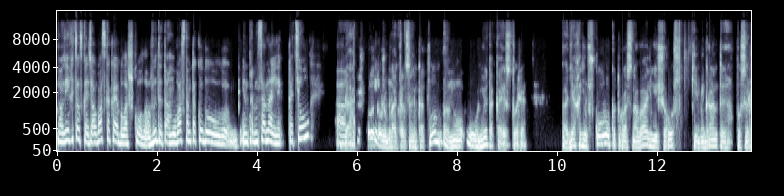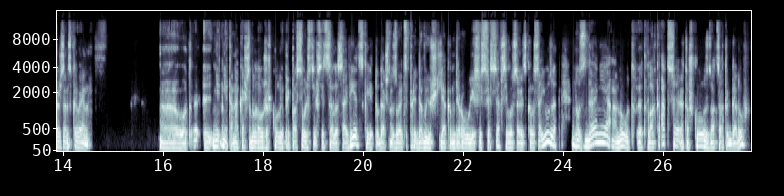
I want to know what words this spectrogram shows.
Вот я хотела сказать, а у вас какая была школа? Вы-то там, у вас там такой был интернациональный котел, а, да, школа тоже была internaциональным котлом, но у нее такая история. Я ходил в школу, которую основали еще русские мигранты после гражданской войны. А, вот. Нет, нет, она, конечно, была уже школой при посольстве всецело советской, и туда, что называется, передовые учителя командировались из всего Советского Союза, но здание, оно вот, эта локация, эта школа с 20-х годов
